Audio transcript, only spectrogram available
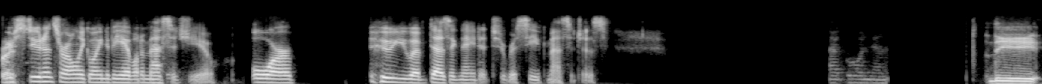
Right. Your students are only going to be able to message you or who you have designated to receive messages. The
